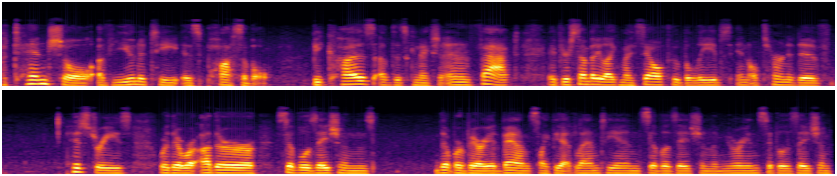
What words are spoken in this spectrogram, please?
potential of unity is possible because of this connection. And in fact, if you're somebody like myself who believes in alternative histories where there were other civilizations that were very advanced, like the Atlantean civilization, the Lemurian civilization,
